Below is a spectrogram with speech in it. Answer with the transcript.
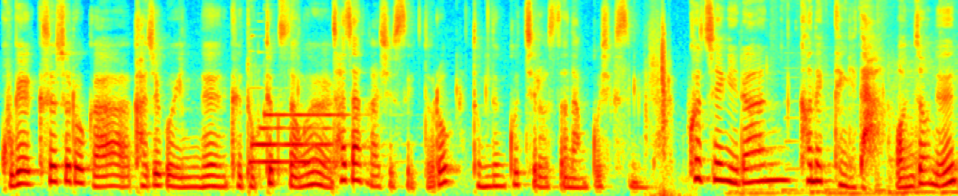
고객 스스로가 가지고 있는 그 독특성을 찾아가실 수 있도록 돕는 코치로서 남고 싶습니다. 코칭이란 커넥팅이다. 먼저는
